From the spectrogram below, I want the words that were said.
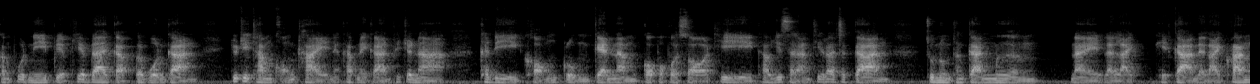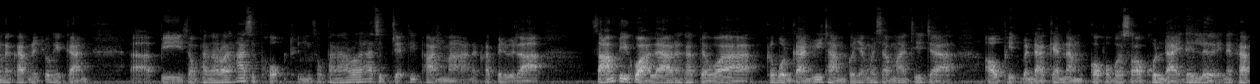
คำพูดนี้เปรียบเทียบได้กับกระบวนการยุติธรรมของไทยนะครับในการพิจารณาคดีของกลุ่มแกนนำกปปส ที่เข้ายึดสถานที่ราชการชุมนุมทางการเมืองในหลาย ๆ เหตุการณ์หลาย ๆ ครั้งนะครับในช่วงเหตุการณ์ปี 2556 ถึง 2557 ที่ผ่านมานะครับเป็นเวลา 3 ปีกว่าแล้วนะครับ แต่ว่ากระบวนการยุติธรรมก็ยังไม่สามารถที่จะเอาผิดบรรดาแกนนำกปปสคนใดได้เลยนะครับ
